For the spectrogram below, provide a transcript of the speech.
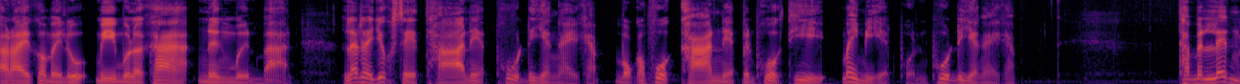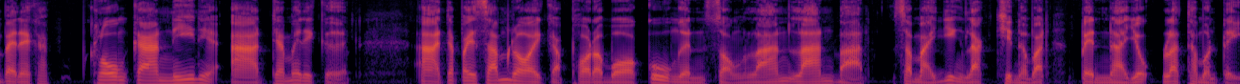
อะไรก็ไม่รู้มีมูลค่า 10,000 บาท และนายกเศรษฐาเนี่ยพูดได้ยังไงครับ บอกว่าพวกค้านเนี่ยเป็นพวกที่ไม่มีเหตุผลพูดได้ยังไงครับถ้าเป็นเล่นไปนะครับ โครงการนี้เนี่ยอาจจะไม่ได้เกิด อาจจะไปซ้ำรอยกับพรบกู้เงิน 2 ล้านล้านบาท สมัยยิ่งลักษณ์ชินวัตรเป็นนายกรัฐมนตรี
